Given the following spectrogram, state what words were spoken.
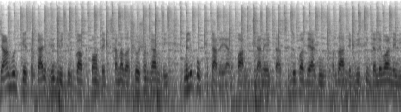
ਜਾਣਬੁੱਝ ਕੇ ਸਰਕਾਰੀ ਖਰੀਦ ਵਿੱਚ ਰੁਕਾਵਟ ਪਾਉਣ ਤੇ ਕਿਸਾਨਾਂ ਦਾ ਸ਼ੋਸ਼ਣ ਕਰਨ ਦੀ ਮਿਲੀਭੁਗਤ ਕਰ ਰਹੇ ਹਨ। ਭਾਰਤ ਕਿਸਾਨ ਏਕਤਾ ਸਿੱਧੂਪੁਰ ਦੇ ਆਗੂ ਸਰਦਾਰ ਜਗਜੀਤ ਸਿੰਘ ਡੱਲੇਵਾਲ ਨੇ ਵੀ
